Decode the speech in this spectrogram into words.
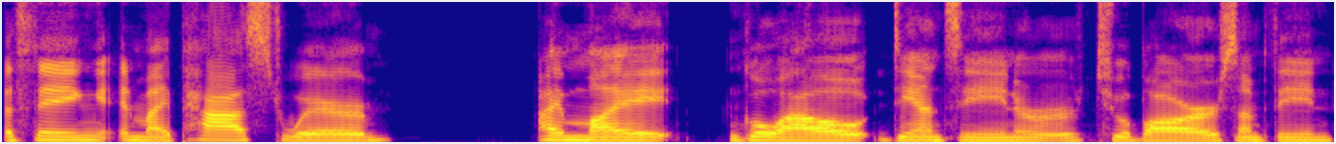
a thing in my past where I might go out dancing or to a bar or something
